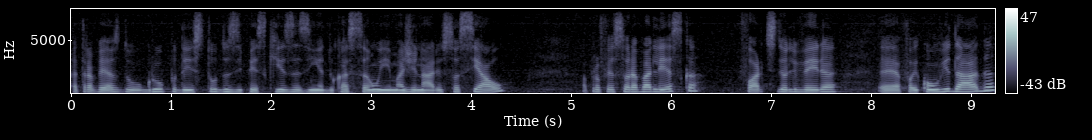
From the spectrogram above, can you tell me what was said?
através do Grupo de Estudos e Pesquisas em Educação e Imaginário Social. A professora Valesca Fortes de Oliveira é, foi convidada,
